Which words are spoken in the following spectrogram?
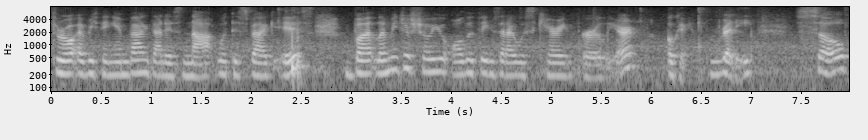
throw everything in bag. That is not what this bag is, but let me just show you all the things that I was carrying earlier. Okay, ready. So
